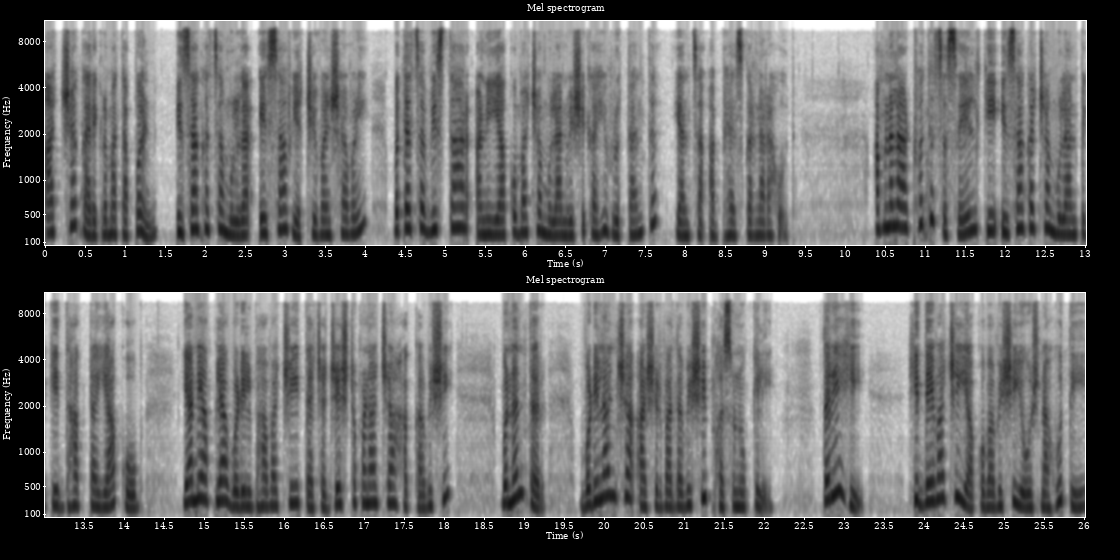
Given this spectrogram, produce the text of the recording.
आजच्या कार्यक्रमात आपण इजाकाचा मुलगा एसाव याची वंशावळी व त्याचा विस्तार आणि याकोबाच्या मुलांविषयी काही वृत्तांत यांचा अभ्यास करणार आहोत. आपणाला आठवतच असेल की इजाकाच्या मुलांपैकी धाकटा याकोब याने आपल्या वडील भावाची त्याच्या ज्येष्ठपणाच्या हक्काविषयी व नंतर वडिलांच्या आशीर्वादाविषयी फसवणूक केली. तरीही ही देवाची याकोबाविषयी योजना होती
